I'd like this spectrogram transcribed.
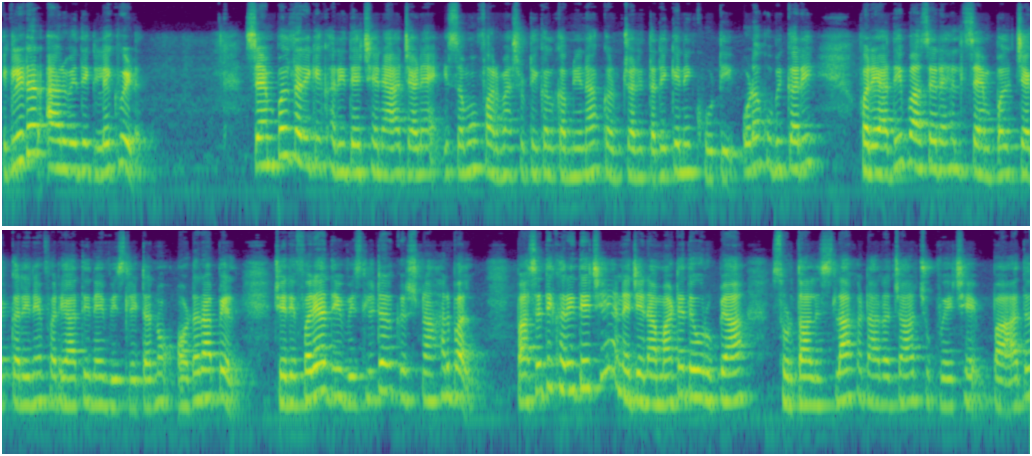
એક લીટર આયુર્વેદિક લિક્વિડ સેમ્પલ તરીકે ખરીદે છે અને અજાણ્યા ઇસમો ફાર્માસ્યુટિકલ કંપનીના કર્મચારી તરીકેની ખોટી ઓળખ ઊભી કરી. ફરિયાદી પાસે રહેલ સેમ્પલ ચેક કરીને ફરિયાદીને વીસ લીટરનો ઓર્ડર આપેલ, જેથી ફરિયાદી વીસ લીટર કૃષ્ણા હર્બલ પાસેથી ખરીદે છે અને જેના માટે તેઓ રૂપિયા સુડતાલીસ લાખ અઢાર હજાર ચૂકવે છે બાદ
